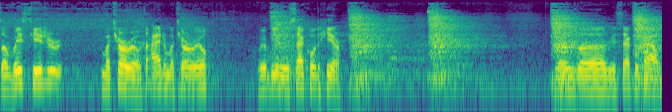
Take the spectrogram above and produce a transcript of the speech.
The wastage material, the edge material, will be recycled here. There is a recycle belt.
